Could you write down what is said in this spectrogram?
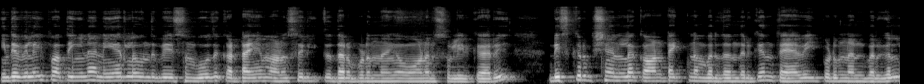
இந்த விலை பார்த்தீங்கன்னா நேரில் வந்து பேசும்போது கட்டாயம் அனுசரித்து தரப்படும் தாங்க ஓனர் சொல்லியிருக்காரு. டிஸ்கிரிப்ஷனில் காண்டாக்ட் நம்பர் தந்திருக்கேன். தேவைப்படும் நண்பர்கள்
